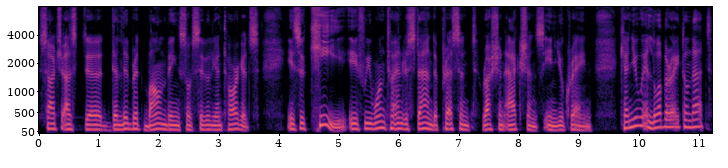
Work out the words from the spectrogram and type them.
such as the deliberate bombings of civilian targets, is a key if we want to understand the present Russian actions in Ukraine. Can you elaborate on that?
